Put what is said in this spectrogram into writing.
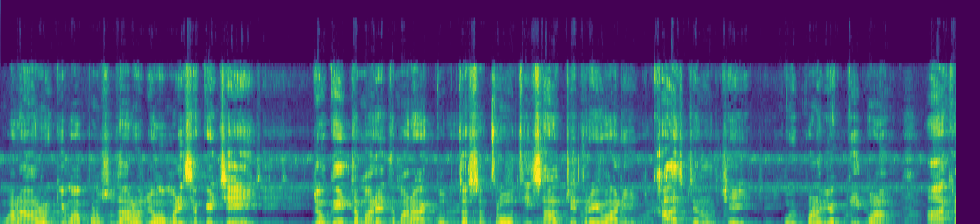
તમારા આરોગ્યમાં પણ સુધારો જોવા મળી શકે છે. જો કે તમારે તમારા ગુપ્ત શત્રુઓથી સાવચેત રહેવાની ખાસ જરૂર છે. કોઈ પણ વ્યક્તિ પણ આંખ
